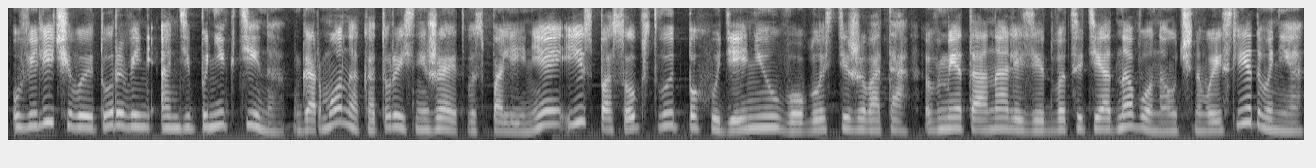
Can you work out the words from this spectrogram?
увеличивает увеличивает уровень антипаниктина, гормона, который снижает воспаление и способствует похудению в области живота. В метаанализе 21 научного исследования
